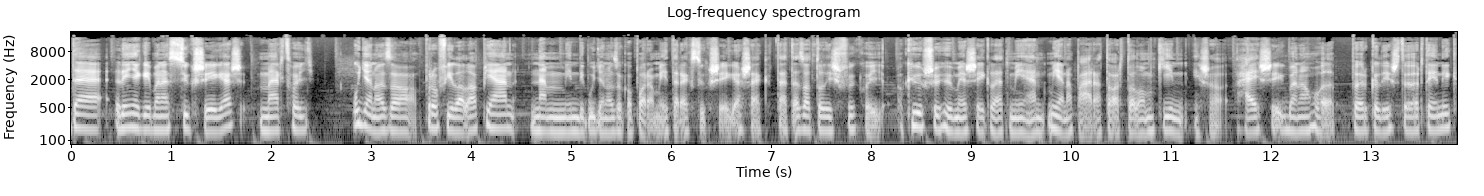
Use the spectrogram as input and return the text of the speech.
de lényegében ez szükséges, mert hogy ugyanaz a profil alapján nem mindig ugyanazok a paraméterek szükségesek. Tehát ez attól is függ, hogy a külső hőmérséklet milyen, milyen a páratartalom kin és a helységben, ahol a pörkölés történik.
